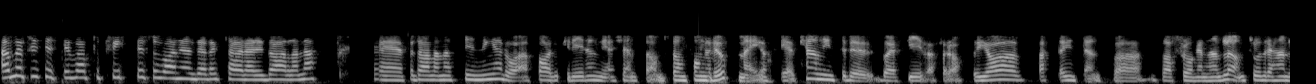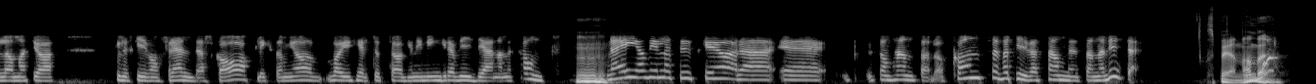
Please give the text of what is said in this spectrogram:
Ja, men precis. Det var på Twitter så var det en redaktör här i Dalarna eh, för Dalarnas tidningar då, Falukuriden mer känt som, som fångade upp mig och skrev kan inte du börja skriva för oss? Och jag fattade inte ens vad, vad frågan handlade om. Jag trodde det handlade om att jag skulle skriva om föräldraskap. Liksom. Jag var ju helt upptagen i min gravidhjärna med sånt. Mm. Nej, jag vill att du ska göra, eh, som han sa då, konservativa samhällsanalyser. Spännande. What?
